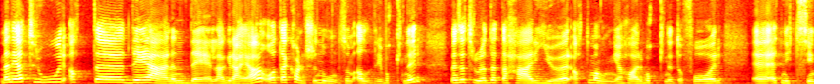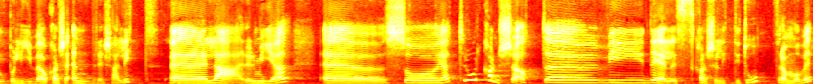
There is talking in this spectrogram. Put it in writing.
men jeg tror at uh, det er en del av greia, og at det er kanskje noen som aldri våkner. Mens jeg tror at dette her gjør at mange har våknet og får eh, et nytt syn på livet, og kanskje endrer seg litt. Eh, lærer mye. Eh, så jeg tror kanskje at eh, vi deles kanskje litt i to framover.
